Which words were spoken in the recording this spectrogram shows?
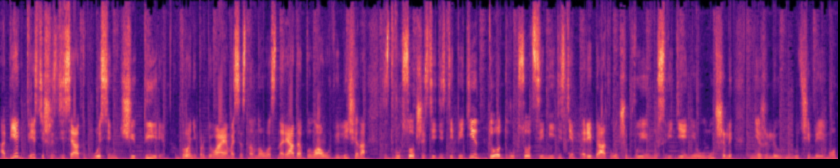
Объект 268-4. Бронепробиваемость основного снаряда была увеличена с 265 до 270. Ребят, лучше бы вы ему сведение улучшили, нежели улучшили ему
